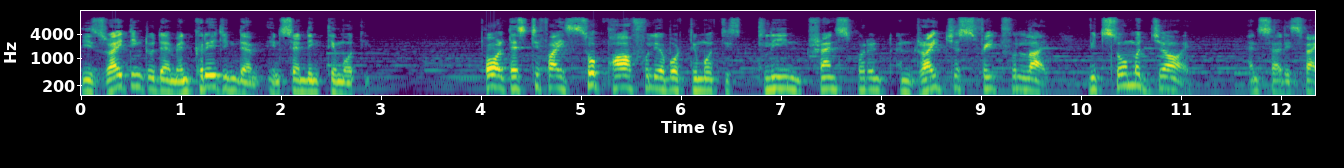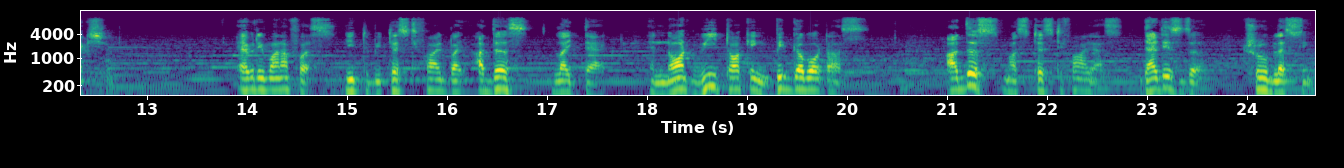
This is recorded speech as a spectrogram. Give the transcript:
he is writing to them, encouraging them in sending Timothy. Paul testifies so powerfully about Timothy's clean, transparent, and righteous, faithful life with so much joy and satisfaction. Every one of us need to be testified by others like that and not we talking big about us. Others must testify us. That is the true blessing.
